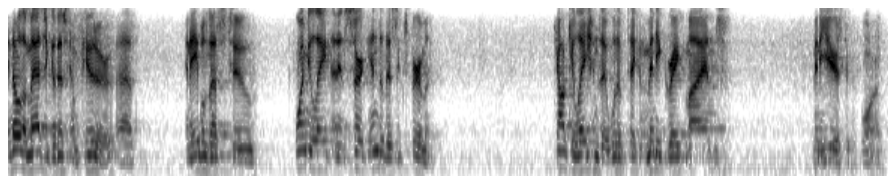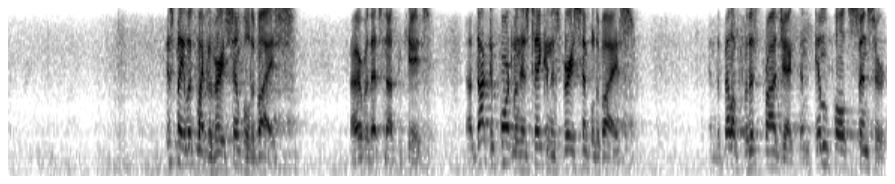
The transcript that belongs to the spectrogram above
You know, the magic of this computer, uh, enables us to formulate and insert into this experiment calculations that would have taken many great minds many years to perform. This may look like a very simple device. However, that's not the case. Now, Dr. Portman has taken this very simple device and developed for this project an impulse sensor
